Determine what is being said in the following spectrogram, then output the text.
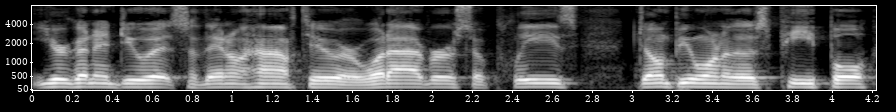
you're going to do it so they don't have to or whatever. So please don't be one of those people.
